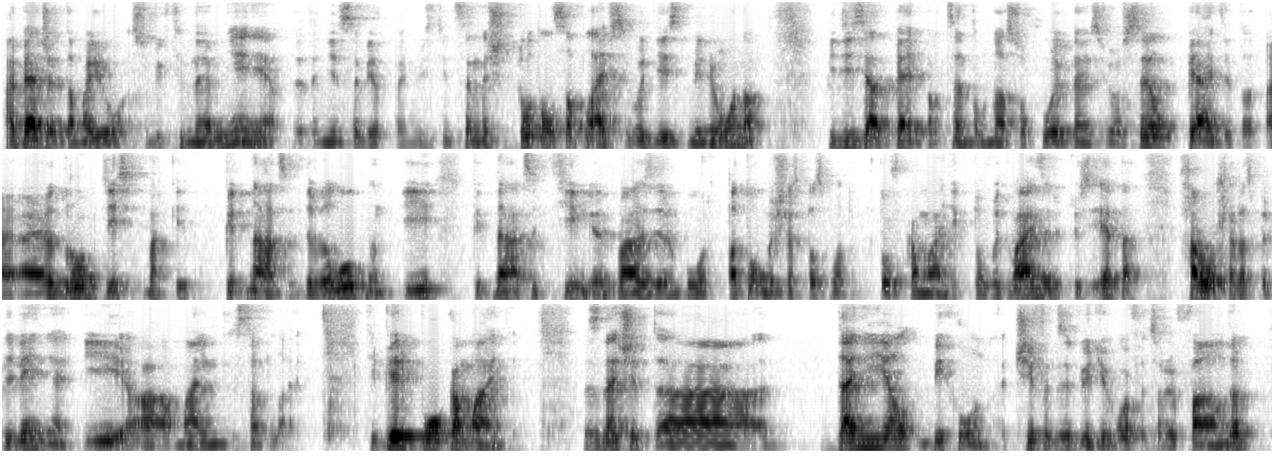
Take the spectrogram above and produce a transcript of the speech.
Опять же, это мое субъективное мнение, это не совет по инвестициям. Значит, total supply всего 10 миллионов, 55% у нас уходит на ICO sell, 5 это а, airdrop, 10 маркетинг, 15 development и 15 team advisor board. Потом мы сейчас посмотрим, кто в команде, кто в advisory. То есть это хорошее распределение и а, маленький supply. Теперь по команде. Значит, а, Даниэл Бихун, Chief Executive Officer и Founder –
